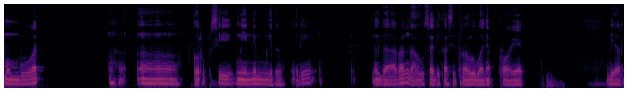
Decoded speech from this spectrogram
membuat korupsi minim gitu. Jadi negara nggak usah dikasih terlalu banyak proyek biar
